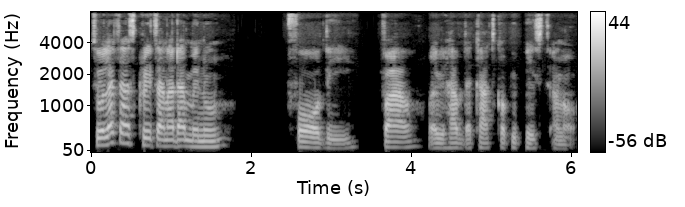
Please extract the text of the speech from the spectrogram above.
So let us create another menu for the file where we have the cut copy paste and all.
